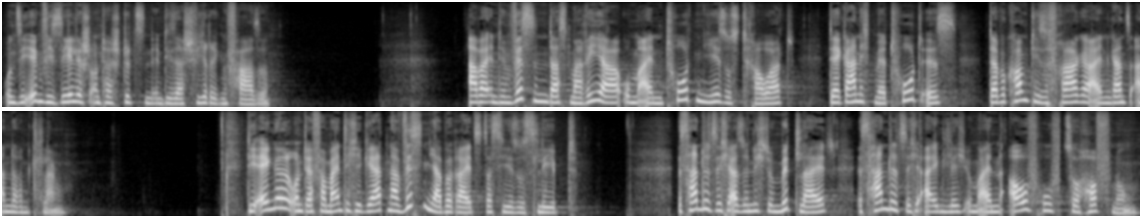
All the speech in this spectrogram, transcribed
und sie irgendwie seelisch unterstützen in dieser schwierigen Phase. Aber in dem Wissen, dass Maria um einen toten Jesus trauert, der gar nicht mehr tot ist, da bekommt diese Frage einen ganz anderen Klang. Die Engel und der vermeintliche Gärtner wissen ja bereits, dass Jesus lebt es handelt sich also nicht um Mitleid, es handelt sich eigentlich um einen Aufruf zur Hoffnung.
